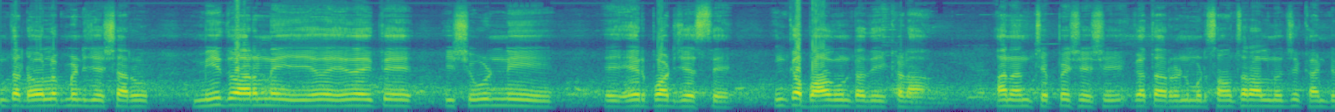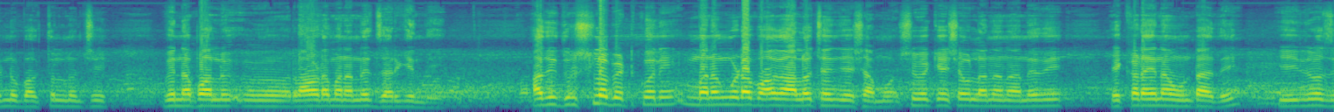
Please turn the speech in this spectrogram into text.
ఇంత డెవలప్మెంట్ చేశారు మీ ద్వారానే ఏదైతే ఈ శివుడిని ఏర్పాటు చేస్తే ఇంకా బాగుంటుంది ఇక్కడ. అని అని చెప్పేసేసి గత రెండు మూడు సంవత్సరాల నుంచి కంటిన్యూ భక్తుల నుంచి విన్నపాలు రావడం అనేది జరిగింది. అది దృష్టిలో పెట్టుకొని మనం కూడా బాగా ఆలోచన చేశాము. శివకేశవులను అనేది ఎక్కడైనా ఉంటుంది. ఈరోజు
